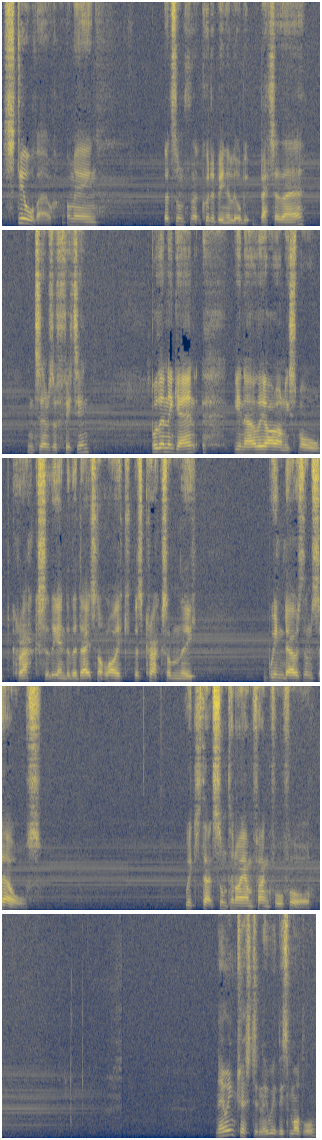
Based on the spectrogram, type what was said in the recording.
still, though, I mean, that's something that could have been a little bit better there in terms of fitting. But then again, you know, they are only small cracks at the end of the day. It's not like there's cracks on the windows themselves. Which that's something I am thankful for. Now interestingly with this model,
